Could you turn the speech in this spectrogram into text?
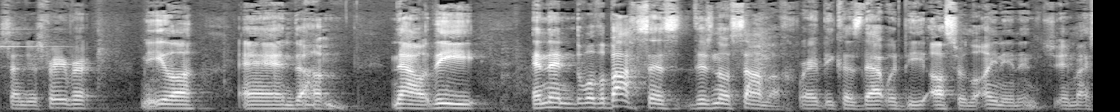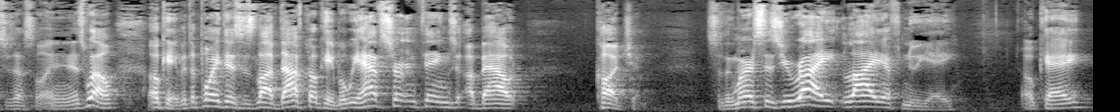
Sender's favorite, Miila, and um, now the and then, well, the Bach says there's no samach, right? Because that would be usr la'inin and, and meister la'inin as well. Okay, but the point is, it's lav davka. Okay, but we have certain things about kachim. So the Gemara says you're right, layef nuye. Okay,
